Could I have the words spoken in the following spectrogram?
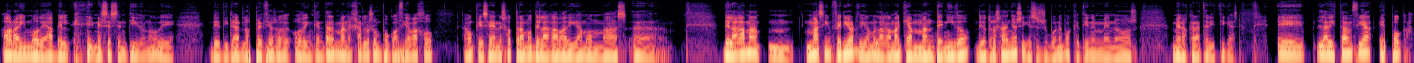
ahora mismo de Apple en ese sentido, ¿no? De, tirar los precios o, de intentar manejarlos un poco hacia abajo, aunque sean esos tramos de la gama, digamos, más... Eh, de la gama mm, más inferior, digamos, la gama que han mantenido de otros años y que se supone pues, que tienen menos, menos características. Eh, la distancia es poca,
